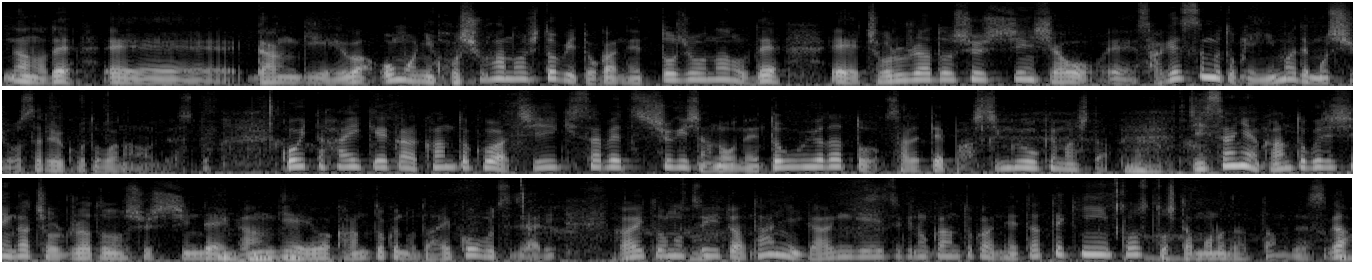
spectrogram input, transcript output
なので、えーガンギエイは主に保守派の人々がネット上なので、えーチョルラド出身者を、えー、蔑むときに今でも使用される言葉なのですと、こういった背景から監督は地域差別主義者のネトウヨだとされてバッシングを受けました。実際には監督自身がチョルラドの出身で、ガンギエイは監督の大好物であり、該当のツイートは単にガンギエイ好きの監督がネタ的にポストしたものだったのですが、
